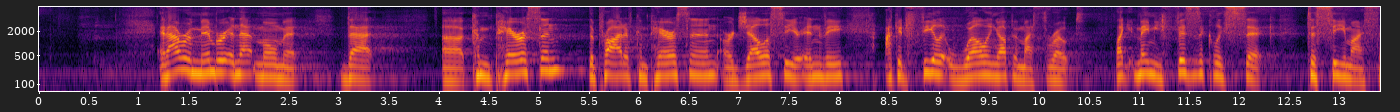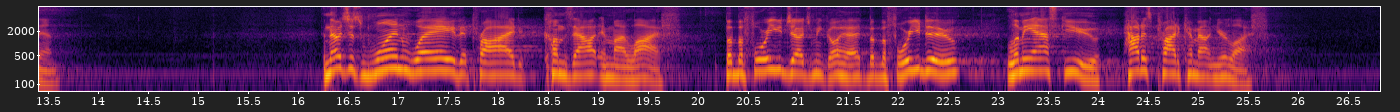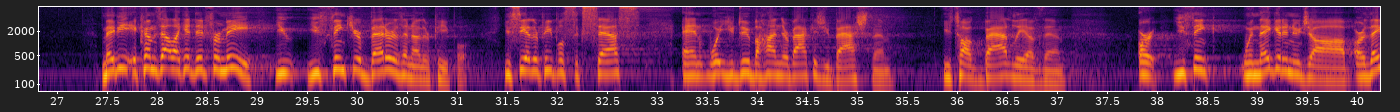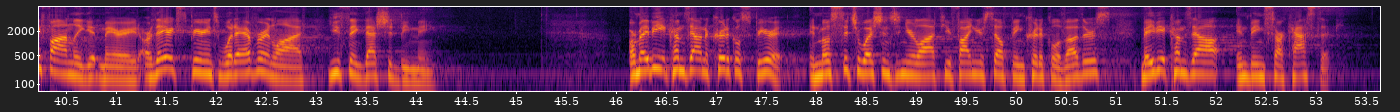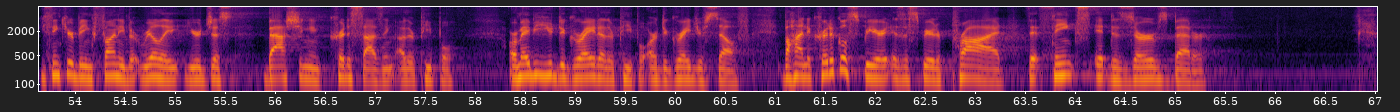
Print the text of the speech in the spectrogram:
And I remember in that moment that uh, comparison, the pride of comparison or jealousy or envy, I could feel it welling up in my throat. Like it made me physically sick to see my sin. And that was just one way that pride comes out in my life. But before you judge me, go ahead. But before you do, let me ask you how does pride come out in your life? Maybe it comes out like it did for me. You, you think you're better than other people. You see other people's success, and what you do behind their back is you bash them. You talk badly of them. Or you think when they get a new job, or they finally get married, or they experience whatever in life, you think that should be me. Or maybe it comes out in a critical spirit. In most situations in your life, you find yourself being critical of others. Maybe it comes out in being sarcastic. You think you're being funny, but really you're just bashing and criticizing other people. Or maybe you degrade other people or degrade yourself. Behind a critical spirit is a spirit of pride that thinks it deserves better.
